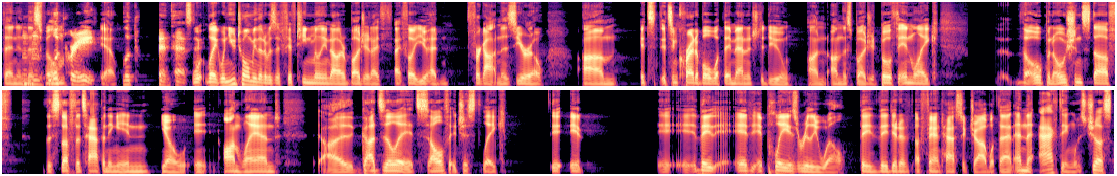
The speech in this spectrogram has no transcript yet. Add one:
than in this Mhm. film. Looked great. Yeah. Looked fantastic. Like when you told me that it was a fifteen million dollar budget, I th- I thought you had forgotten a zero. Um, it's it's incredible what they managed to do on on this budget, both in like the open ocean stuff, the stuff that's happening in you know i on land, uh, Godzilla itself. It just like it it, it, it they it, it plays really well. They they did a, a fantastic job with that, and the acting was just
